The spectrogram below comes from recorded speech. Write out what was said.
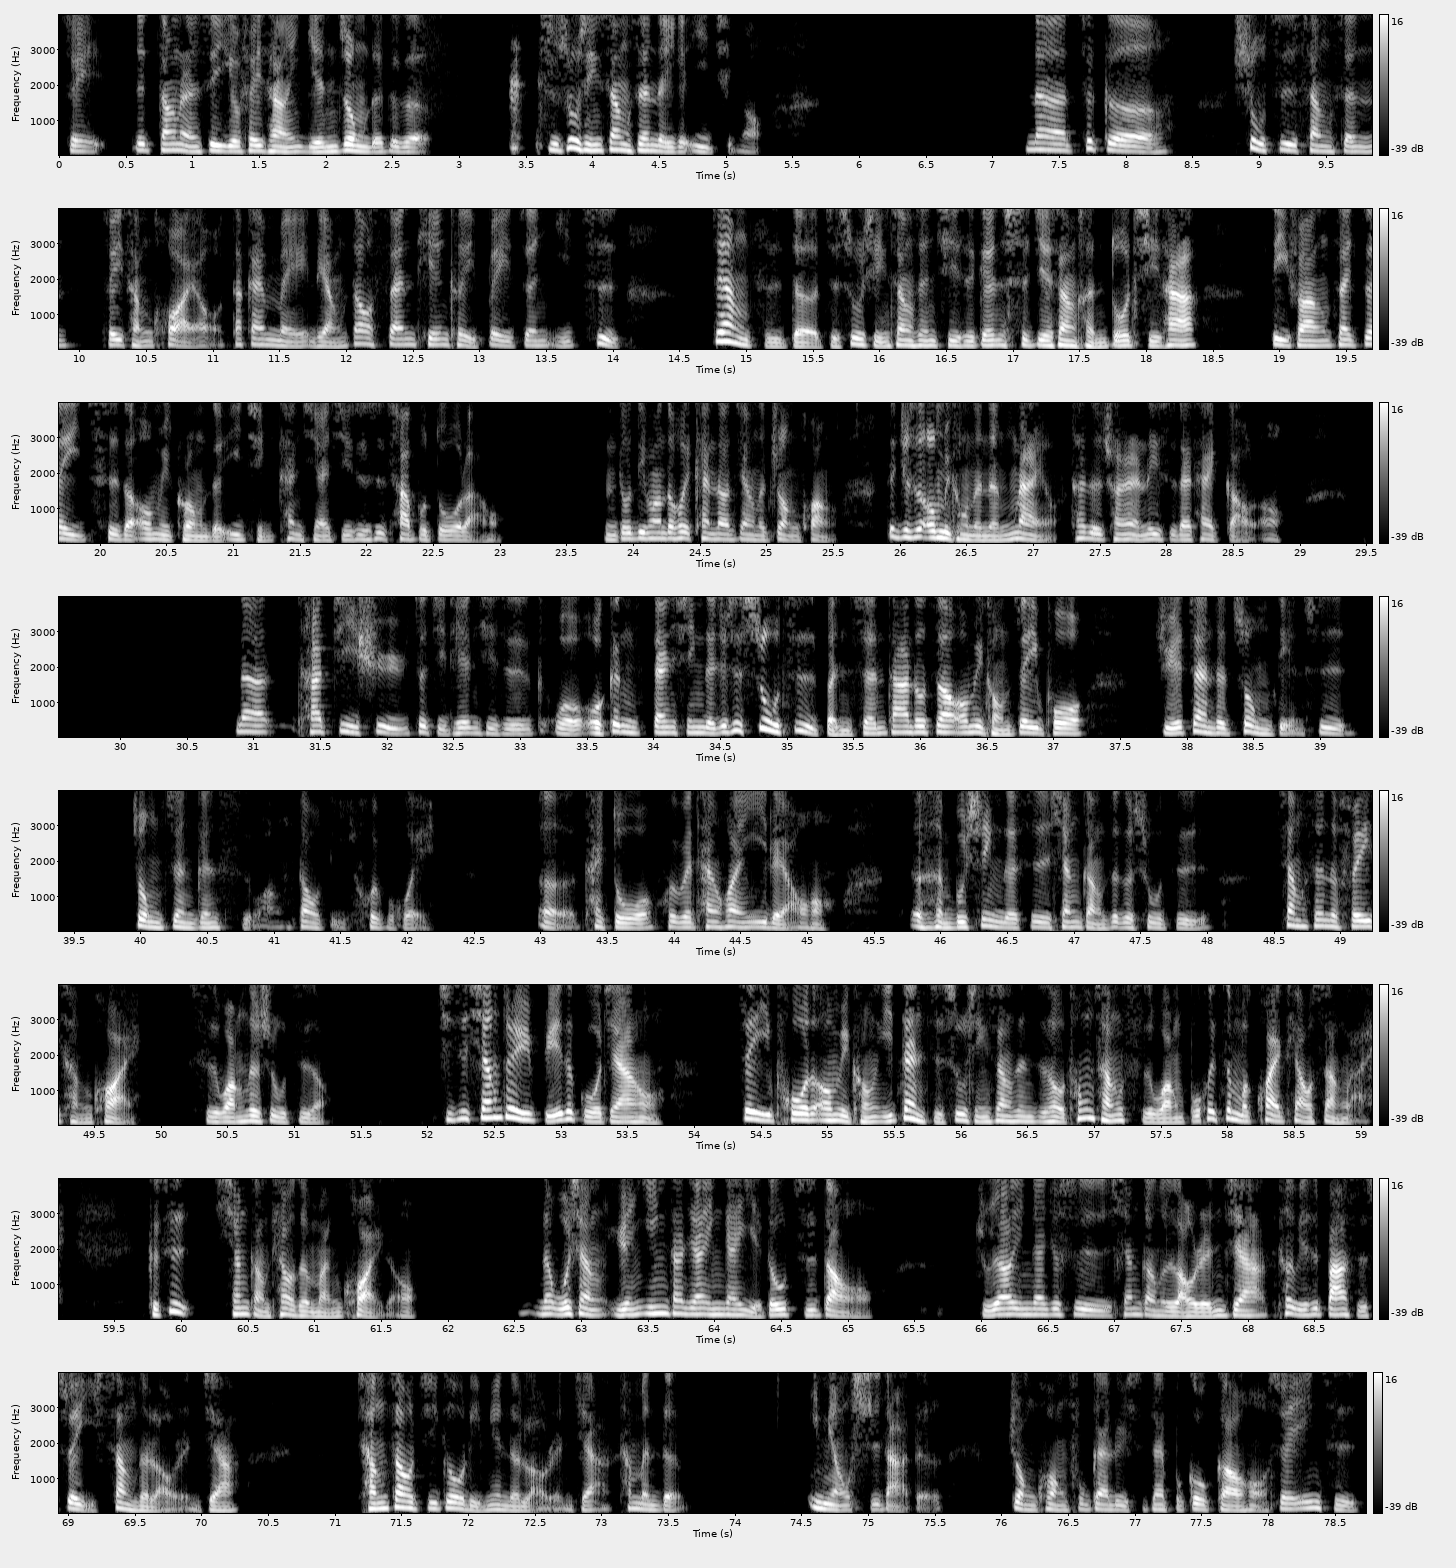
所以这当然是一个非常严重的这个 指数型上升的一个疫情哦。那这个数字上升非常快哦，大概每两到三天可以倍增一次。这样子的指数型上升，其实跟世界上很多其他地方在这一次的 Omicron 的疫情看起来其实是差不多了哦。很多地方都会看到这样的状况，这就是 Omicron 的能耐哦，它的传染力实在太高了哦。那它继续这几天，其实我我更担心的就是数字本身，大家都知道 Omicron 这一波决战的重点是重症跟死亡，到底会不会？呃，太多会不会瘫痪医疗？哦，呃，很不幸的是，香港这个数字上升的非常快，死亡的数字哦，其实相对于别的国家哦，这一波的 Omicron 一旦指数型上升之后，通常死亡不会这么快跳上来，可是香港跳得蛮快的哦。那我想原因大家应该也都知道哦，主要应该就是香港的老人家，特别是八十岁以上的老人家。长照机构里面的老人家，他们的疫苗施打的状况覆盖率实在不够高哦，所以因此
